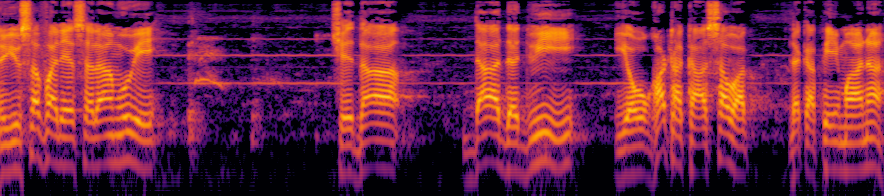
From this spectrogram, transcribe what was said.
نو یوسف علیه السلام ووی چې دا دا د دوی یو غټه کاسه وه لکه پیمانه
